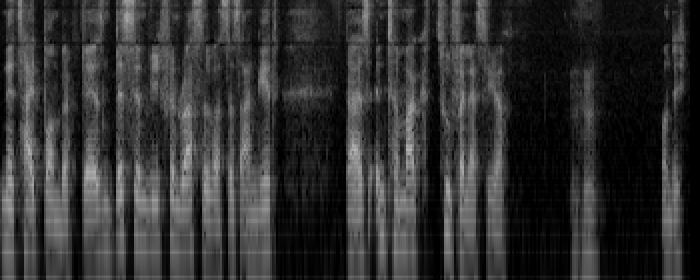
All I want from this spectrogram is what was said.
eine Zeitbombe. Der ist ein bisschen wie Finn Russell, was das angeht. Da ist Intermark zuverlässiger. Mhm. Und ich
